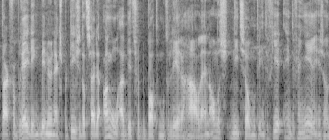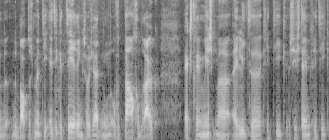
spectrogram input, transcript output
taakverbreding binnen hun expertise, dat zij de angel uit dit soort debatten moeten leren halen en anders niet zo moeten interveneren in zo'n debat. Dus met die etikettering zoals jij het noemde, of het taalgebruik. Extremisme, elite, kritiek, systeemkritiek.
